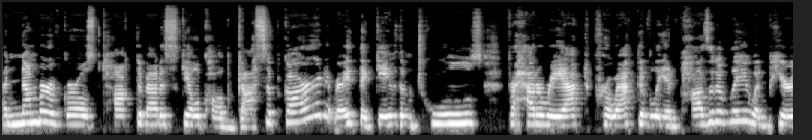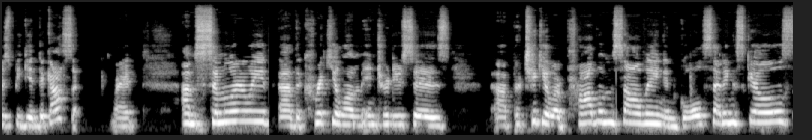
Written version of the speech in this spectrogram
a number of girls talked about a skill called Gossip Guard, right? That gave them tools for how to react proactively and positively when peers begin to gossip, right? Um, similarly, uh, the curriculum introduces uh, particular problem solving and goal setting skills,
